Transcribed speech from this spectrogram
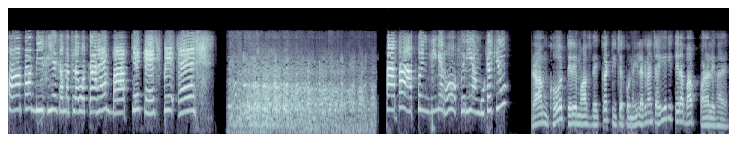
पापा बीसीए का मतलब होता है बाप के कैश पे ऐश। पापा आप तो इंजीनियर हो फिर ये अंगूठा क्यों? रामखोर तेरे मार्क्स देखकर टीचर को नहीं लगना चाहिए कि तेरा बाप पढ़ा लिखा है।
